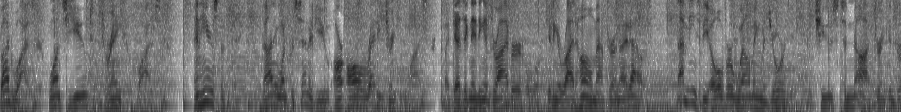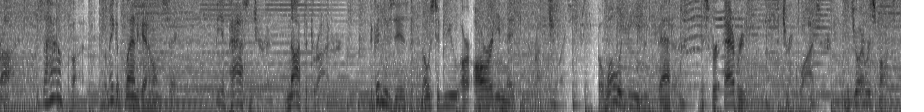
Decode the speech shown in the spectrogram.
Budweiser wants you to drink wiser. And here's the thing 91% of you are already drinking wiser by designating a driver or getting a ride home after a night out. That means the overwhelming majority of you choose to not drink and drive. So have fun, but make a plan to get home safely. Be a passenger and not the driver. The good news is that most of you are already making the right choice. But what would be even better is for everyone to drink wiser. Enjoy responsibly.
